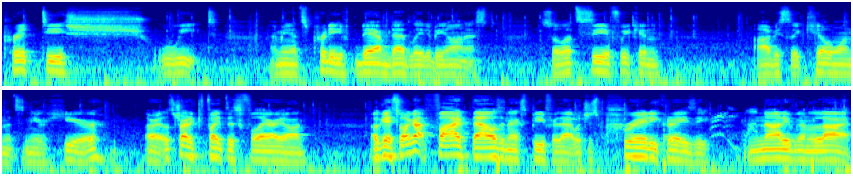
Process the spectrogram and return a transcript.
pretty sweet. I mean, it's pretty damn deadly, to be honest. So let's see if we can obviously kill one that's near here. Alright, let's try to fight this Flareon. Okay, so I got 5,000 XP for that, which is pretty crazy. Not even gonna lie.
